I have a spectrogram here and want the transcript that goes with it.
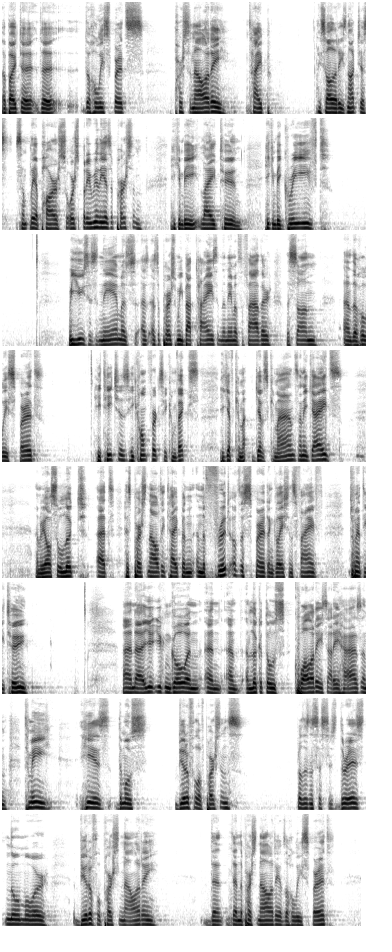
about the, the, the Holy Spirit's personality type. We saw that he's not just simply a power source, but he really is a person. He can be lied to and he can be grieved we use his name as, as, as a person. We baptize in the name of the Father, the Son, and the Holy Spirit. He teaches, he comforts, he convicts, he give, com- gives commands, and he guides. And we also looked at his personality type and, and the fruit of the Spirit in Galatians 5 22. And uh, you, you can go and, and, and, and look at those qualities that he has. And to me, he is the most beautiful of persons. Brothers and sisters, there is no more beautiful personality than, than the personality of the Holy Spirit.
